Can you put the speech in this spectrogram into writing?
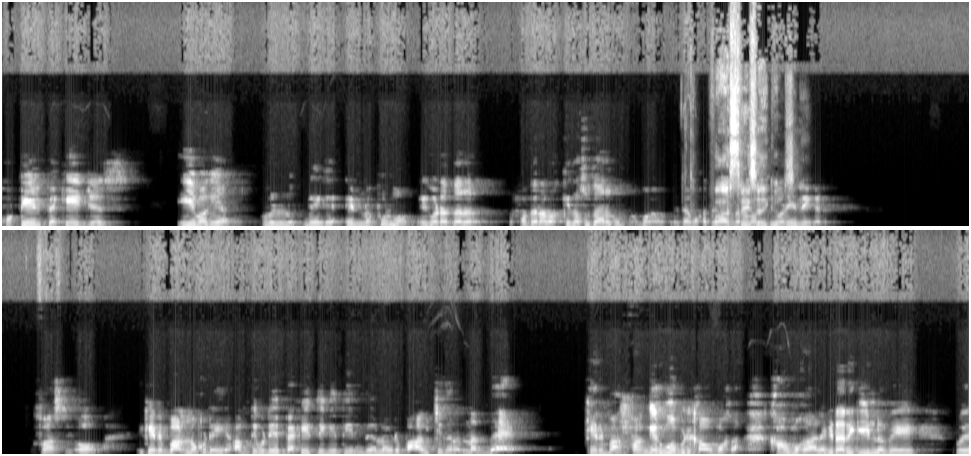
හොටේල් පැකේජස් ඒ වගේ වලුත් මේක එන්න පුළුවන්. ඒකොට තර හොඳ නමක් කියන සුදාරකුම් ෆස් ඕ එකන බලන්නකොට අන්තිමට පැකේජ්ගේ තිරදලට පාවිච්චි කරන්නත් බෑ. කැන බං ඇහුව අපිට කවම කවම කාලෙකට අර ගිල්ල මේ ඔය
